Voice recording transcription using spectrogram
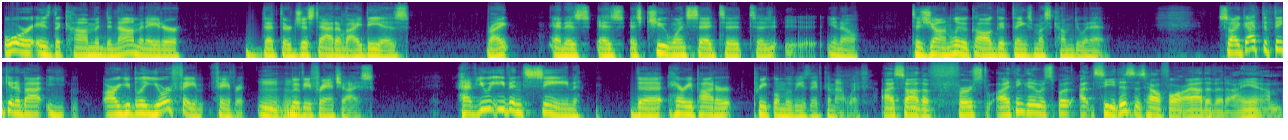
or is the common denominator that they're just out of ideas, right? And as as as Q once said to to you know to Jean Luc, all good things must come to an end. So I got to thinking about arguably your fa- favorite Mm-hmm. movie franchise. Have you even seen the Harry Potter prequel movies they've come out with? I saw the first. I think they were supposed. See, this is how far out of it I am.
